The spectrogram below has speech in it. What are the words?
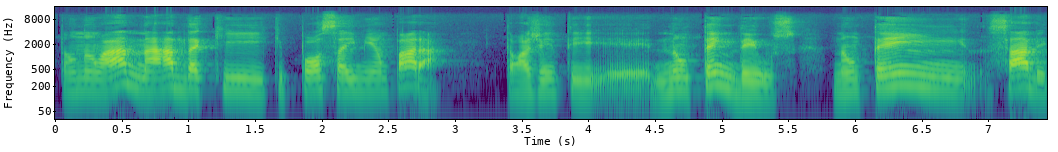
Então não há nada que, que possa aí me amparar. Então a gente eh, não tem Deus, não tem, sabe,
